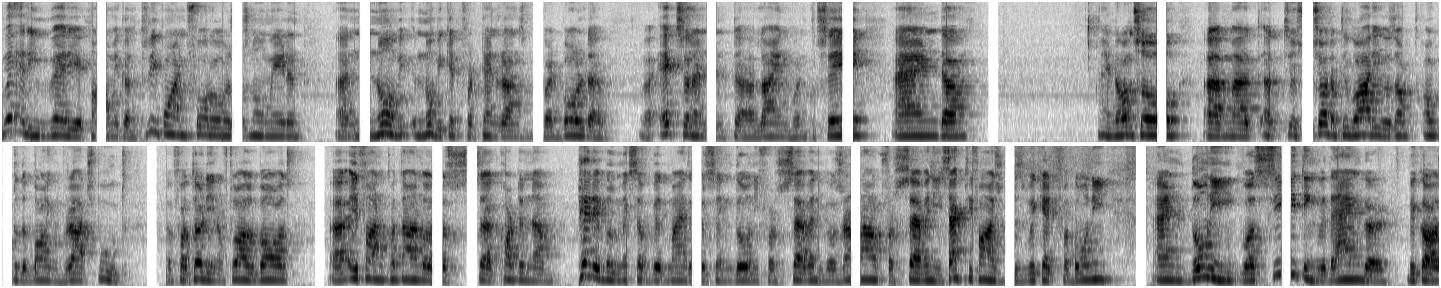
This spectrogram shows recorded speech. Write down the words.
very, very economical. 3.4 overs, no maiden, uh, no, no wicket for 10 runs, but bowled a excellent uh, line, one could say. And um, and also um, uh, Saurav Tiwari was out, out to the bowling of Rajput uh, for 13 of 12 balls. Uh, Irfan Pathan was uh, caught in a terrible mix-up with Mahendra Singh Dhoni for 7. He was run out for 7. He sacrificed his wicket for Dhoni. And Dhoni was with anger because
